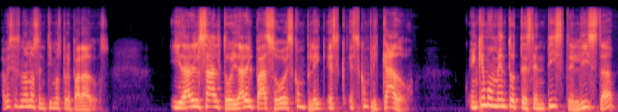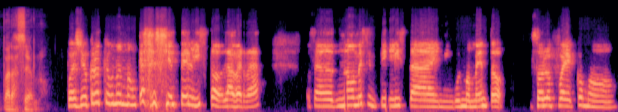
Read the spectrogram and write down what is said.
A veces no nos sentimos preparados y dar el salto y dar el paso es, es, es complicado. ¿En qué momento te sentiste lista para hacerlo? Pues yo creo que uno nunca se siente listo, la verdad. O sea, no me sentí lista en ningún momento. Solo fue como,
